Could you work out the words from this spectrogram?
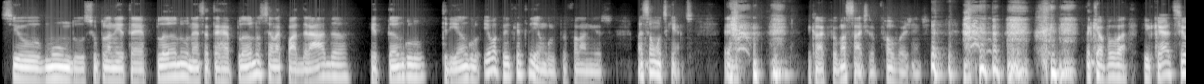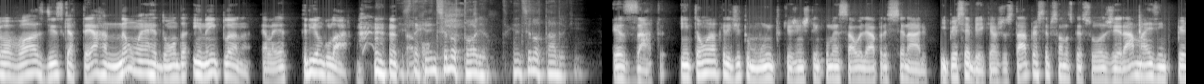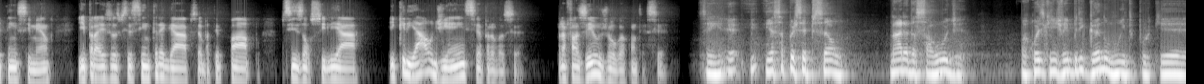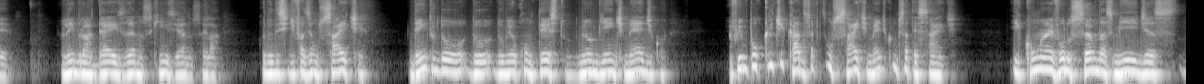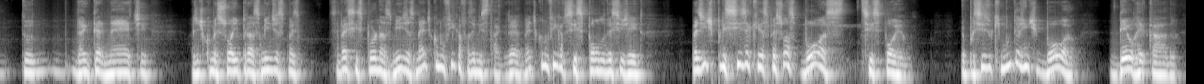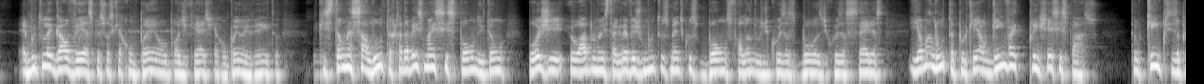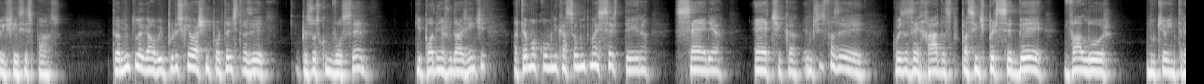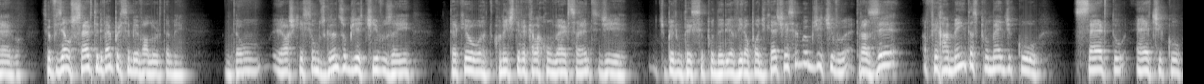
se o mundo, se o planeta é plano, né, se a Terra é plano, se ela é quadrada, retângulo, triângulo. Eu acredito que é triângulo, por falar nisso. Mas são outros 500. É. é claro que foi uma sátira, por favor, gente. Daqui a pouco, Ricardo Silva Voz diz que a Terra não é redonda e nem plana, ela é triangular. Você está tá querendo ser notório, está querendo ser notado aqui. Exato. Então eu acredito muito que a gente tem que começar a olhar para esse cenário e perceber que ajustar a percepção das pessoas, gerar mais pertencimento, e para isso você precisa se entregar, precisa bater papo, precisa auxiliar e criar audiência para você, para fazer o jogo acontecer. Sim, e, e essa percepção na área da saúde, uma coisa que a gente vem brigando muito, porque eu lembro há 10 anos, 15 anos, sei lá, quando eu decidi fazer um site dentro do, do, do, meu contexto, do meu ambiente médico, eu fui um pouco criticado. Você um site, médico não precisa ter site. E com a evolução das mídias, do, da internet, a gente começou a ir para as mídias, mas você vai se expor nas mídias, médico não fica fazendo Instagram, médico não fica se expondo desse jeito. Mas a gente precisa que as pessoas boas se exponham. Eu preciso que muita gente boa dê o recado. É muito legal ver as pessoas que acompanham o podcast, que acompanham o evento, que estão nessa luta, cada vez mais se expondo. Então, Hoje eu abro meu Instagram, vejo muitos médicos bons falando de coisas boas, de coisas sérias. E é uma luta, porque alguém vai preencher esse espaço. Então, quem precisa preencher esse espaço? Então, é muito legal. E por isso que eu acho importante trazer pessoas como você, que podem ajudar a gente a ter uma comunicação muito mais certeira, séria, ética. Eu não preciso fazer coisas erradas para o paciente perceber valor no que eu entrego. Se eu fizer o certo, ele vai perceber valor também. Então, eu acho que esse é um dos grandes objetivos aí. Até que eu, quando a gente teve aquela conversa antes de te perguntei se você poderia vir ao podcast, esse é o meu objetivo: é trazer ferramentas para o médico certo, ético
